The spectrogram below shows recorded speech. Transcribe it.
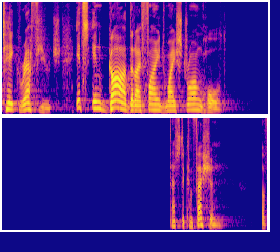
take refuge. It's in God that I find my stronghold. That's the confession of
